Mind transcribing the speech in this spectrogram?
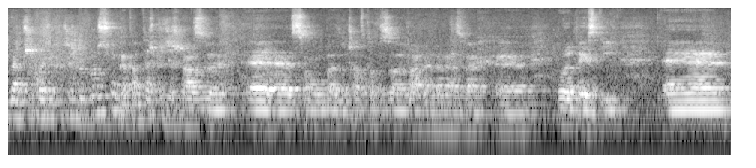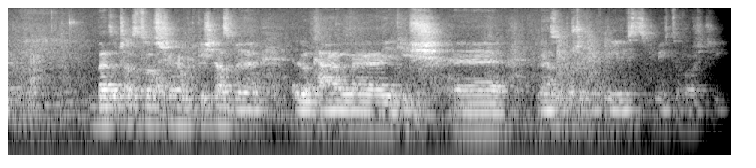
to na przykładzie chociażby Wolfswinga, tam też przecież nazwy e, są bardzo często wzorowane na nazwach e, europejskich. E, bardzo często sięgam jakieś nazwy lokalne, jakieś e, nazwy poszczególnych miejsc, miejscowości.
